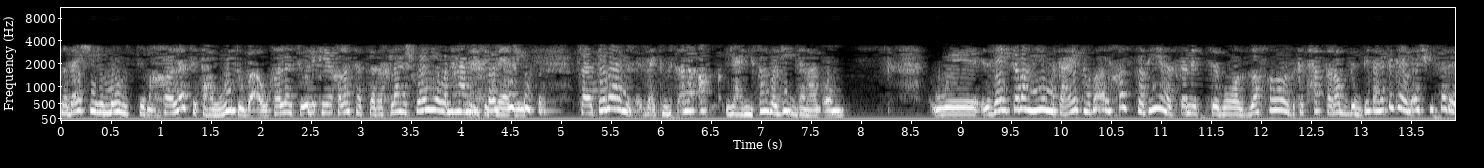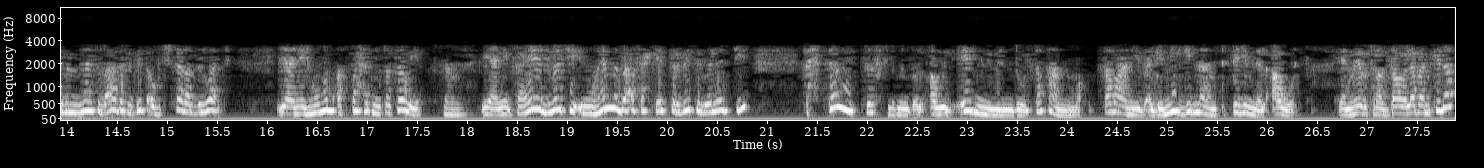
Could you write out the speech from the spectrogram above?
ما بقاش يهمهم الصريخ خلاص اتعودوا بقى وخلاص يقول لك هي خلاص هتصرخ لها شوية وأنا هعمل في دماغي. فطبعا بقت مسألة أق... يعني صعبة جدا على الأم. وزي طبعا هي متاعبها بقى الخاصة بيها كانت موظفة واذا كانت حتى ربة بيت على فكرة ما يبقاش في فرق بين الناس اللي قاعدة في البيت أو بتشتغل دلوقتي. يعني الهموم أصبحت متساوية. نعم. يعني فهي دلوقتي المهم بقى في حكاية تربية الولاد دي تحتوي الطفل من دول أو الابن من دول. طبعا طبعا يبقى جميل جدا لما تبتدي من الأول. يعني وهي بترضعه لبن كده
